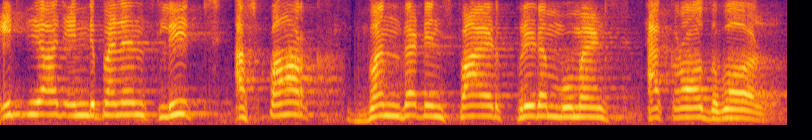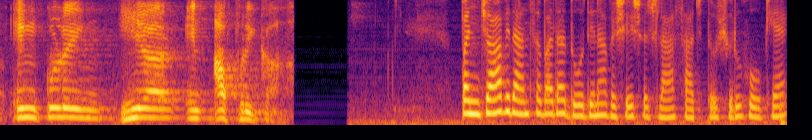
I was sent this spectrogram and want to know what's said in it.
India's independence lead a spark, one that inspired freedom movements across the world, including here in Africa. Punjab ਵਿਧਾਨ ਸਭਾ ਦਾ ਦੋ ਦਿਨਾਂ ਵਿਸ਼ੇਸ਼ ਅਜਲਾਸ ਅੱਜ ਤੋਂ ਸ਼ੁਰੂ ਹੋ ਗਿਆ ਹੈ।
